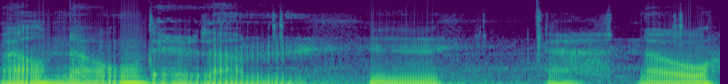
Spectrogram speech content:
Well, no, there's, um. Hmm. Uh, no.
